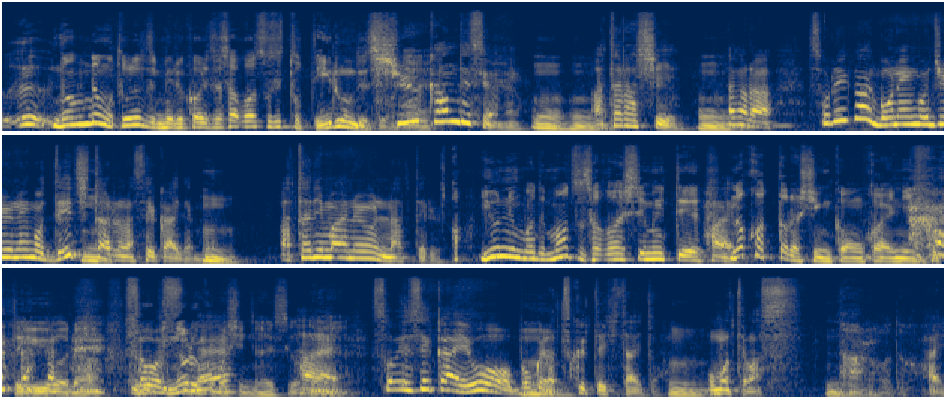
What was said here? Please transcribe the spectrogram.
え、何でもとりあえずメルカリで探す人っているんですよね。習慣ですよね。うんうん、新しい、うん、だから、それが5年後、10年後、デジタルな世界でも、うん当たり前のようになってる。あ、ユニまでまず探してみて、はい、なかったら新刊を買いに行くっていうような動きになるかもしれないですよね。はい、そういう世界を僕ら作っていきたいと思ってます。うんうん、なるほど。はい。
